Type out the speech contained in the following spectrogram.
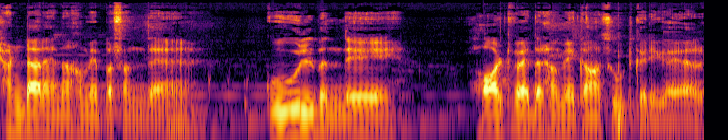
ठंडा रहना हमें पसंद है। कूल बंदे हॉट वेदर हमें कहाँ सूट करेगा यार।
